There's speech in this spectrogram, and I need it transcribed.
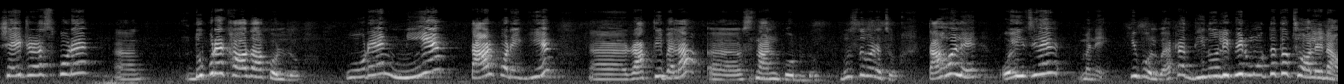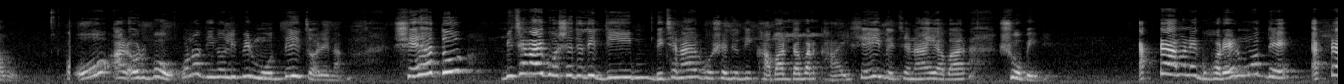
সেই ড্রেস পরে দুপুরে খাওয়া দাওয়া করল। করে নিয়ে তারপরে গিয়ে রাত্রিবেলা স্নান করল। বুঝতে পেরেছ? তাহলে ওই যে মানে কি বলব, একটা দিনলিপির মধ্যে তো চলে না ও। ও আর ওর বউ, কোনো দিনলিপির মধ্যেই চলে না। সেহেতু বিছানায় বসে যদি ডিম, বিছানায় বসে যদি খাবার দাবার খায়, সেই বিছানায় আবার শোবে। একটা মানে ঘরের মধ্যে একটা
